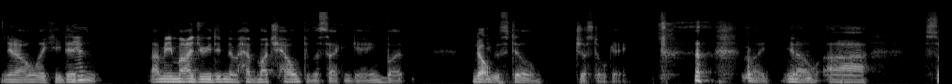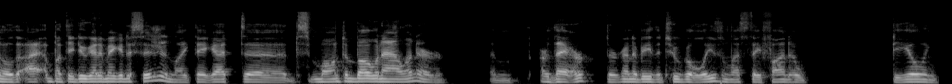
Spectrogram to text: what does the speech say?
You know, like he didn't I mean, mind you, he didn't have much help in the second game, but No. he was still just okay. like, you know, uh so the, I, but they do got to make a decision. Like they got uh Montembeault and Allen are and are there. They're going to be the two goalies unless they find a deal and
